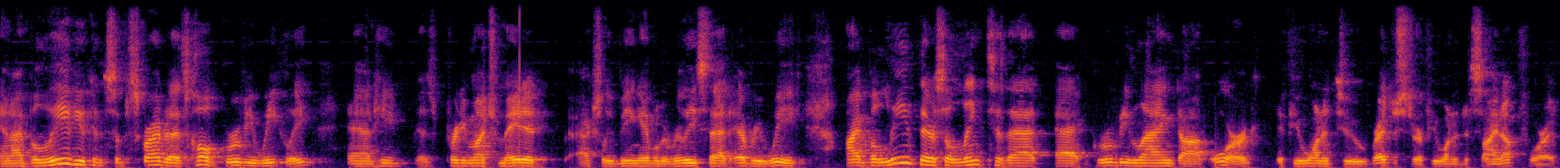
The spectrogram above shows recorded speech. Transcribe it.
and I believe you can subscribe to that. It's called Groovy Weekly, and he has pretty much made it actually being able to release that every week. I believe there's a link to that at groovylang.org if you wanted to register, if you wanted to sign up for it.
